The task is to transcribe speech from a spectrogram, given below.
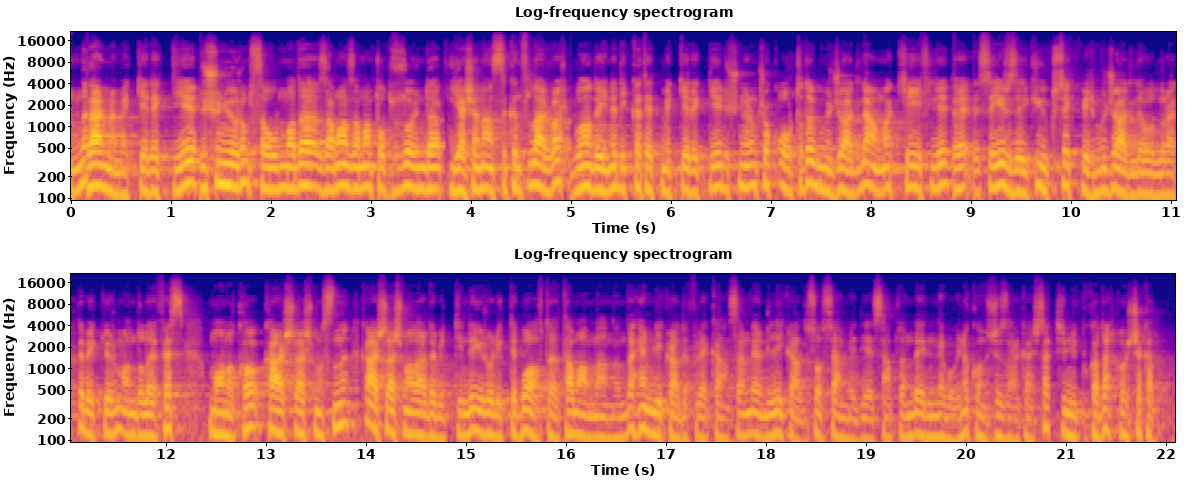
imkanını vermemek gerek diye düşünüyorum. Savunmada zaman zaman topsuz oyunda yaşanan sıkıntılar var. Buna da yine dikkat etmek gerek diye düşünüyorum. Çok ortada bir mücadele ama keyifli ve seyir zevki yüksek bir mücadele olarak da bekliyorum Anadolu Efes Monaco karşılaşmasını. Karşılaşmalarda bittiğinde Euroleague'de bu hafta tamamlandığında hem Lig Radyo frekanslarında hem de Lig Radyo sosyal medya hesaplarında enine boyuna konuşacağız arkadaşlar. Şimdilik bu kadar. Hoşçakalın.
